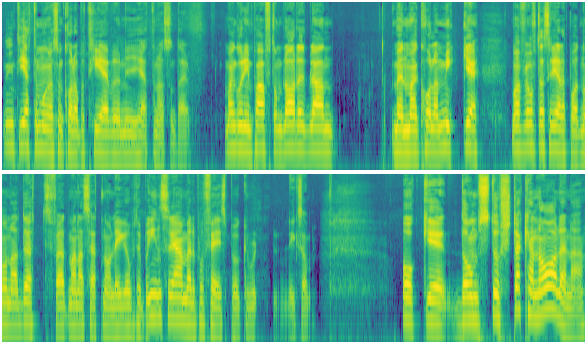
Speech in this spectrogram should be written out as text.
Det är inte jättemånga som kollar på tv och nyheterna och sånt där Man går in på Aftonbladet ibland, men man kollar mycket Man får oftast reda på att någon har dött för att man har sett någon lägga upp det på Instagram eller på Facebook, liksom Och eh, de största kanalerna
